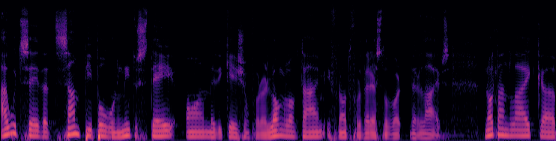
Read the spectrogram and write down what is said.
I would say that some people will need to stay on medication for a long, long time, if not for the rest of their lives. Not unlike uh,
